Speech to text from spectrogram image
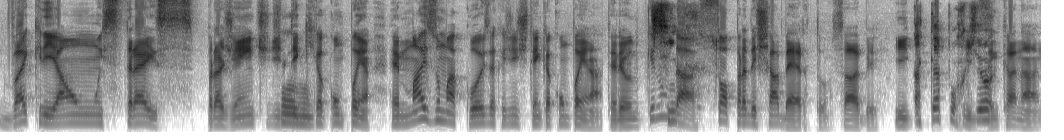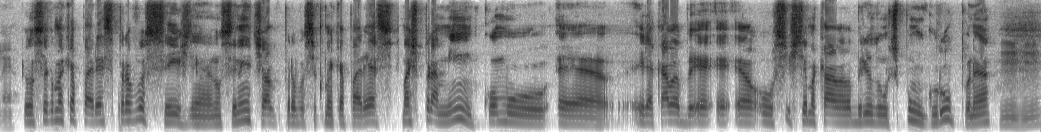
vai criar um estresse pra gente de uhum. ter que acompanhar. É mais uma coisa que a gente tem que acompanhar, entendeu? Porque não Sim. dá só para deixar aberto, sabe? E, Até porque e desencanar, eu, né? Eu não sei como é que aparece para vocês, né? Eu não sei nem, Thiago, para você como é que aparece, mas para mim, como é, ele acaba. É, é, é, o sistema acaba abrindo um, tipo um grupo, né? Uhum.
